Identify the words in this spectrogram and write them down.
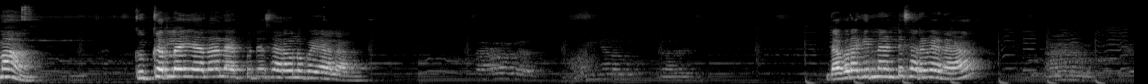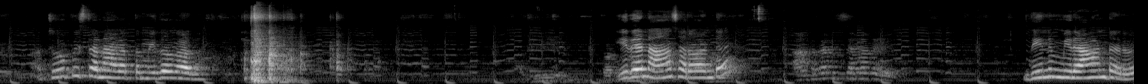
అమ్మా కుక్కర్లో వేయాలా లేకపోతే సరవలో పోయాలా? డబరా గిన్నె అంటే సర్వేనా? చూపిస్తా నాగత్తం ఇదో కాదు. ఇదేనా సరవ అంటే? దీన్ని మీరేమంటారు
